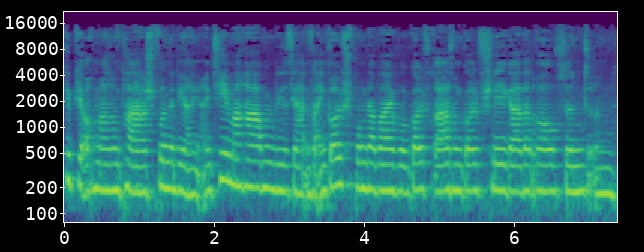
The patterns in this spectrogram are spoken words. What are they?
gibt ja auch mal so ein paar Sprünge, die ein, ein Thema haben. Dieses Jahr hatten wir einen Golfsprung dabei, wo Golfrasen und Golfschläger da drauf sind und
